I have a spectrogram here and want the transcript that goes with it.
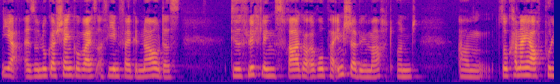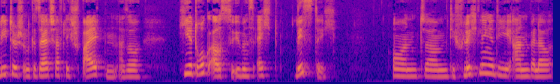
Ja, also Lukaschenko weiß auf jeden Fall genau, dass diese Flüchtlingsfrage Europa instabil macht und ähm, so kann er ja auch politisch und gesellschaftlich spalten. Also hier Druck auszuüben ist echt listig. Und ähm, die Flüchtlinge, die an Belar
